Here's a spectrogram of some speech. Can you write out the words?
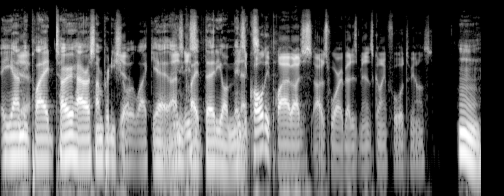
He only Yeah. played Tohu Harris. I'm pretty sure. Yeah. Like, yeah, He's- only he's- played thirty odd minutes. He's a quality player, but I just I just worry about his minutes going forward. To be honest. Mm.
